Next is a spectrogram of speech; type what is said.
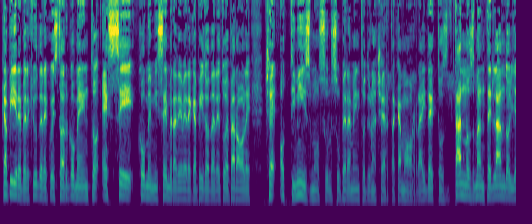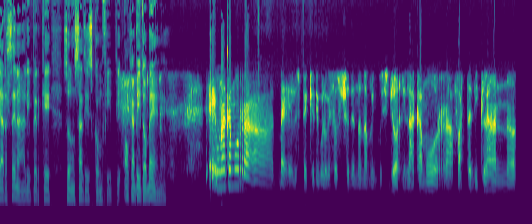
capire per chiudere questo argomento è se, come mi sembra di avere capito dalle tue parole, c'è ottimismo sul superamento di una certa camorra. Hai detto stanno smantellando gli arsenali perché sono stati sconfitti. Ho capito bene? È una camorra, beh, è lo specchio di quello che sta succedendo a Napoli in questi giorni, la camorra fatta di clan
